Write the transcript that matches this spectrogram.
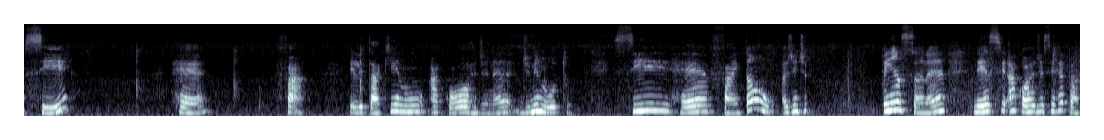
Si, Ré, Fá. Ele está aqui num acorde né, diminuto. Si, Ré, Fá. Então, a gente pensa né, nesse acorde Si, Ré, Fá.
